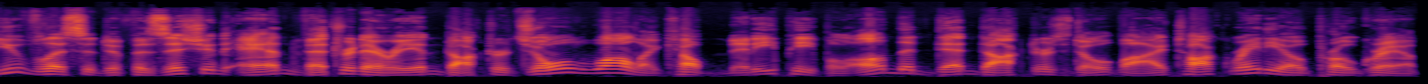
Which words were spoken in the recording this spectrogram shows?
You've listened to physician and veterinarian Dr. Joel Wallach help many people on the Dead Doctors Don't Lie talk radio program.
